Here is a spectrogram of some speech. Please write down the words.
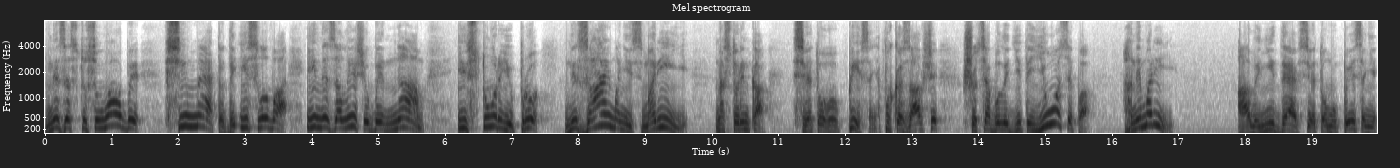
не застосував би всі методи і слова, і не залишив би нам історію про незайманість Марії на сторінках святого Писання, показавши, що це були діти Йосипа, а не Марії. Але ніде в Святому Писанні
